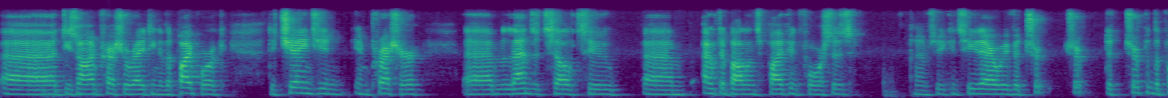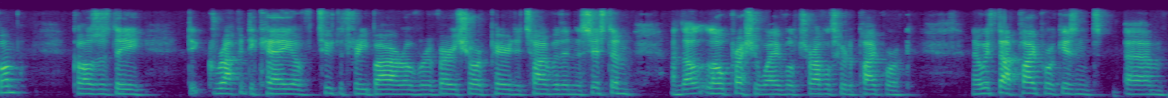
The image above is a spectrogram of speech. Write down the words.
uh, design pressure rating of the pipework the change in in pressure um, lends itself to um, out of balance piping forces. Um, so you can see there we've a trip trip the trip in the pump causes the, the rapid decay of two to three bar over a very short period of time within the system and that low pressure wave will travel through the pipework. Now if that pipework isn't um,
